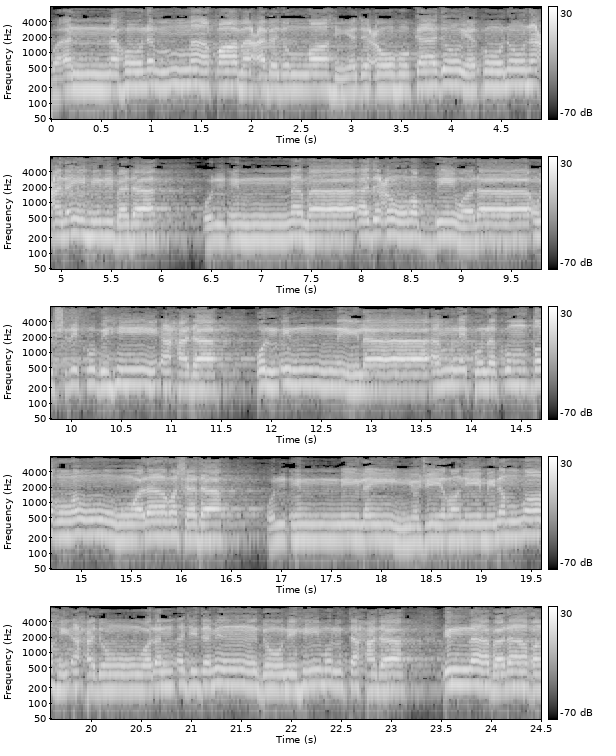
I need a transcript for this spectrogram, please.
وأنه لما قام عبد الله يدعوه كادوا يكونون عليه لبدا. قل إنما أدعو ربي ولا أشرك به أحدا. قل إني لا أملك لكم ضرا ولا رشدا. قل إني لن يجيرني من الله أحد ولن أجد من دونه ملتحدا. إلا بلاغا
